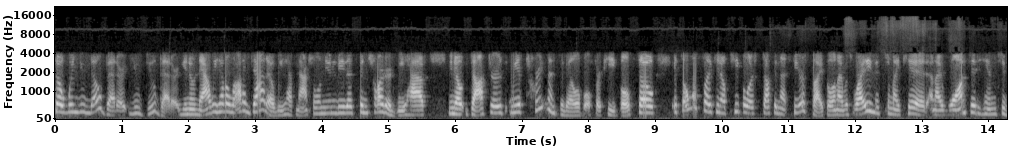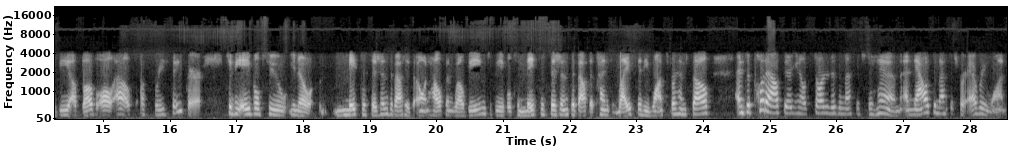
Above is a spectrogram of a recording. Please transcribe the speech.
So when you know better, you do better. You know, now we have a lot of data. We have natural immunity that's been chartered. We have, you know, doctors, we have treatments available for people. So it's almost like, you know, people are stuck in that fear cycle. And I was writing this to my kid and I wanted him to be above all else a free thinker to be able to, you know, make decisions about his own health and well-being, to be able to make decisions about the kind of life that he wants for himself, and to put out there, you know, it started as a message to him, and now it's a message for everyone.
